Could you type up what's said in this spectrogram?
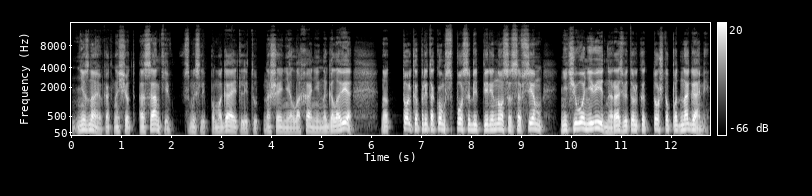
Не знаю, как насчет осанки, в смысле, помогает ли тут ношение лохани на голове, но только при таком способе переноса совсем ничего не видно, разве только то, что под ногами.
